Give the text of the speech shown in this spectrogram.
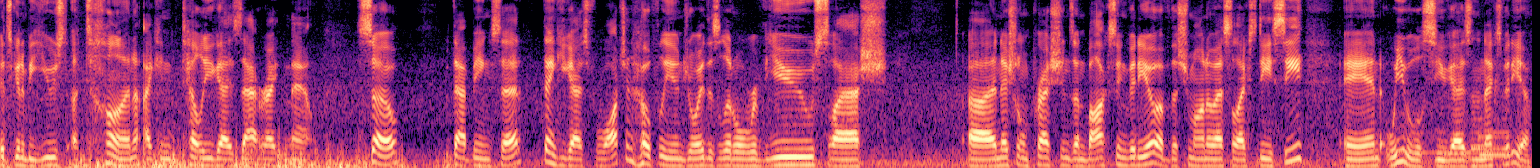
It's going to be used a ton. I can tell you guys that right now. So, with that being said, thank you guys for watching. Hopefully you enjoyed this little review slash uh, initial impressions unboxing video of the Shimano SLX DC, and we will see you guys in the next video.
